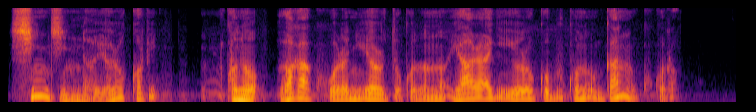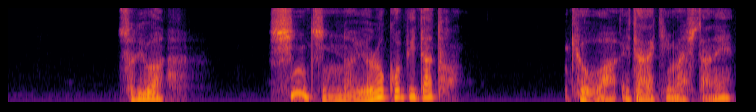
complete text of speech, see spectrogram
信心の喜びこの我が心によるところの和らぎ喜ぶこの我の心それは信心の喜びだと今日はいただきましたね。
